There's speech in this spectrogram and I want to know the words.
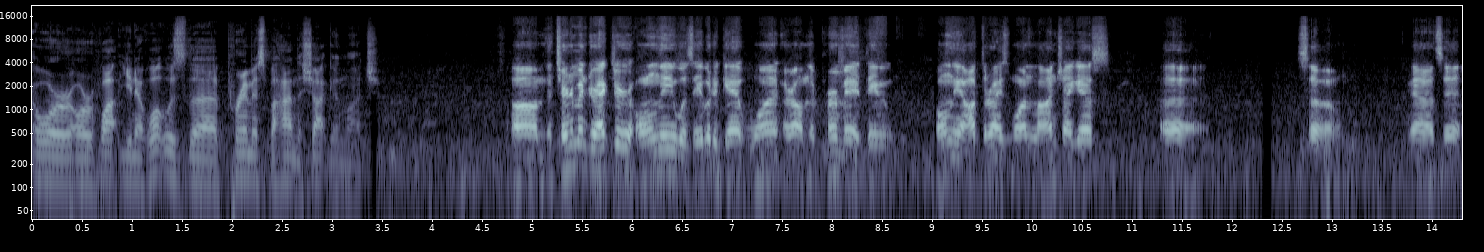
or or what? You know, what was the premise behind the shotgun launch? Um, the tournament director only was able to get one, or on the permit, they only authorized one launch, I guess. Uh, so, yeah, that's it.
